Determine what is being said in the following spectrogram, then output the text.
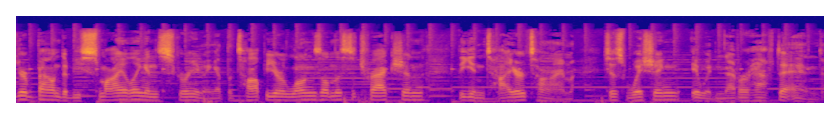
you're bound to be smiling and screaming at the top of your lungs on this attraction the entire time, just wishing it would never have to end.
